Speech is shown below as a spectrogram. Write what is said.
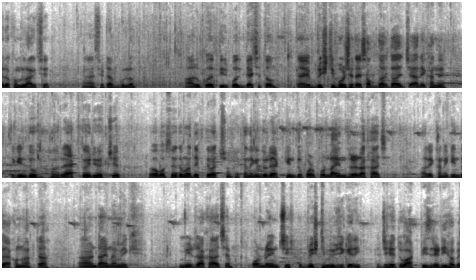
এরকম লাগছে। সেট আপগুলো আর উপরে তিরপল দিয়ে আছে তো, তাই বৃষ্টি পড়ছে, তাই শব্দ হয়তো হচ্ছে। আর এখানে কিন্তু র্যাক তৈরি হচ্ছে। তো অবশ্যই তোমরা দেখতে পাচ্ছ, এখানে কিন্তু র্যাক কিন্তু পরপর লাইন ধরে রাখা আছে। আর এখানে কিন্তু এখনও একটা ডাইনামিক মিড রাখা আছে, পনেরো ইঞ্চি বৃষ্টি মিউজিকেরই যেহেতু আট পিস রেডি হবে,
